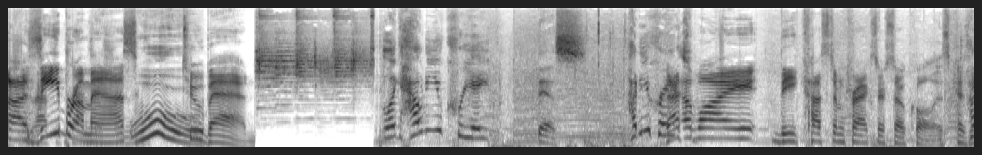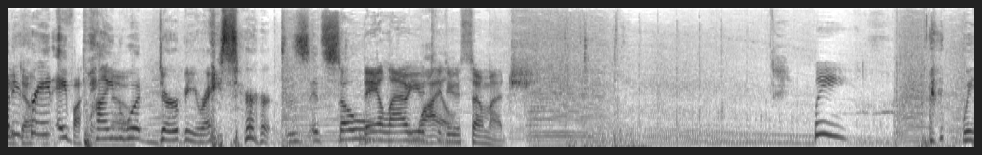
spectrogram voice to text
A zebra mask. Ooh. Too bad. Like, how do you create this? How do you create That's why the custom tracks are so cool. Is because How do you create a fucking know. Pinewood Derby racer? It's, it's so They allow you wild. to do so much. Wee. We,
